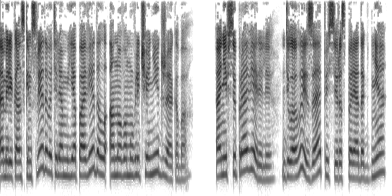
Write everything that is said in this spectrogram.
Американским следователям я поведал о новом увлечении Джекоба. Они все проверили. Деловые записи, распорядок дня,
